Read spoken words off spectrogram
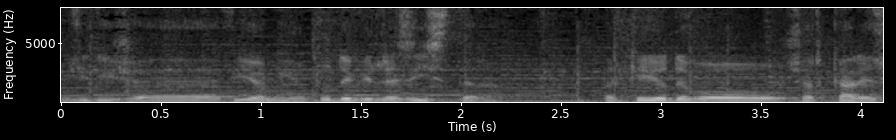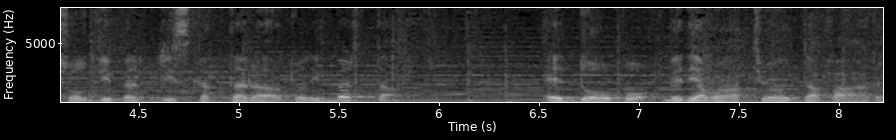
gli dice, figlio mio, tu devi resistere, perché io devo cercare i soldi per riscattare la tua libertà e dopo vediamo un attimo da fare.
